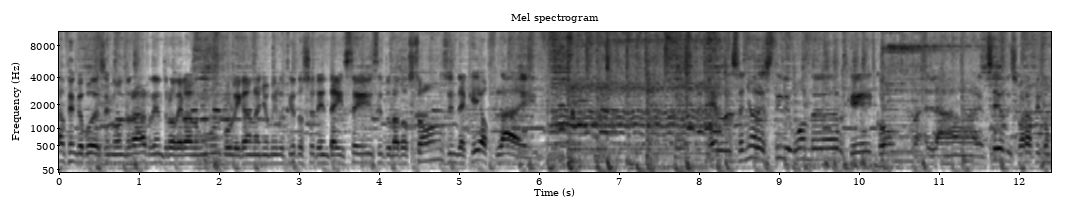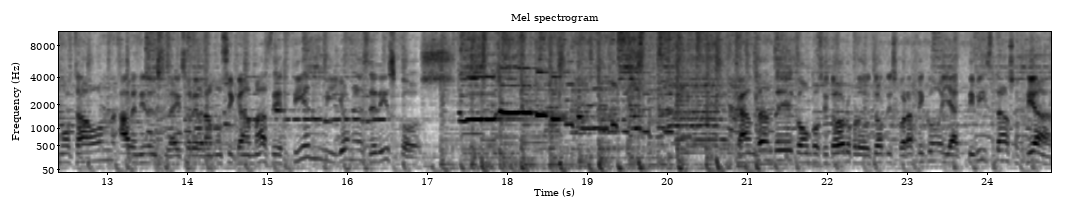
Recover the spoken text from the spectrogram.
Canción que puedes encontrar dentro del álbum publicado en el año 1976 titulado Songs in the Key of Life. El señor Stevie Wonder que con el sello discográfico Motown ha vendido en la historia de la música más de 100 millones de discos. Cantante, compositor, productor discográfico y activista social.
